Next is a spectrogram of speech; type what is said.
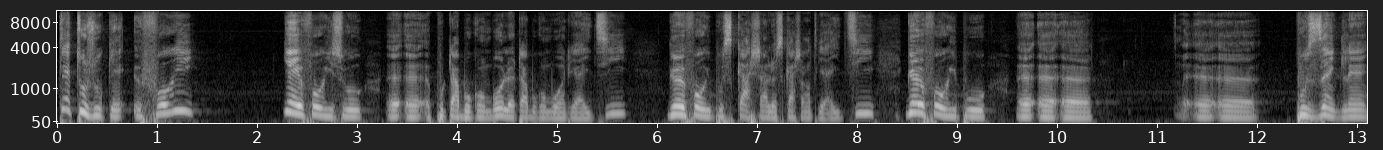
T'es toujours qu'une euphorie. Il y a euphorie sur, euh, euh, pour Tabou Combo, le Tabou Combo entre Haïti. gen euphorie pour Skacha, le Skacha entre Haïti, gen euphorie pour euh, euh, euh, euh, euh pour Zinglin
